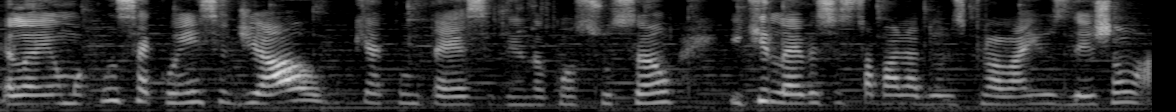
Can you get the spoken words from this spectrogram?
ela é uma consequência de algo que acontece dentro da construção e que leva esses trabalhadores para lá e os deixa lá.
